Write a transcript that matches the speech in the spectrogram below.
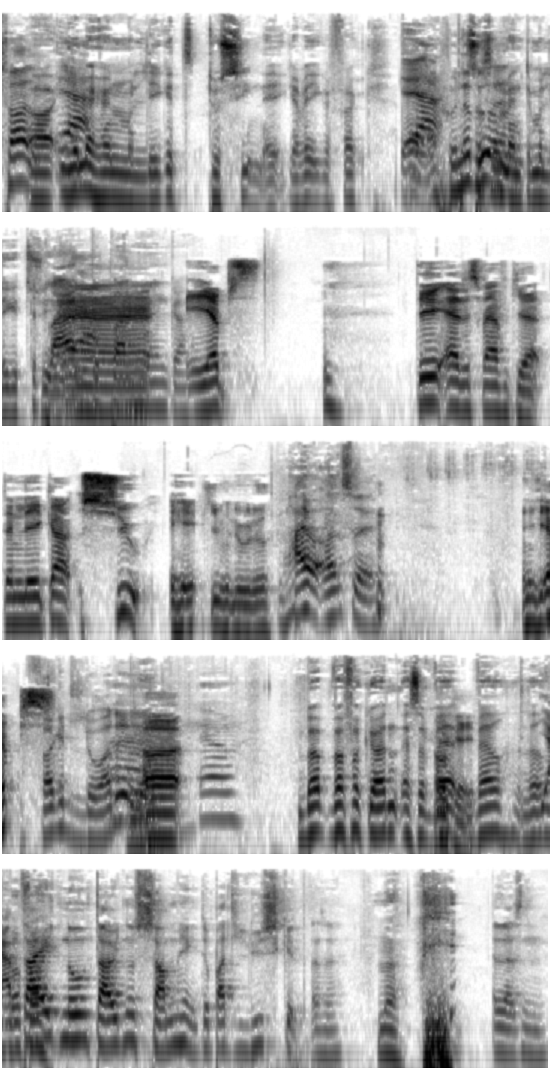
12. Og Ja. hjemmehønen må ligge et dusin æg. Jeg ved ikke, hvad fuck ja, Ja. ja, det 100 betyder, men det må ligge et Det dusin plejer, æg. det plejer hønen gør. jeps. Det er desværre forkert. Den ligger 7 æg i minuttet. Nej, hvor åndssvagt. Jeps. Fuck et lorte. Ja. Ja. Og. Hvor, hvorfor gør den? Altså, hvad? Okay. hvad, hvad ja, hvorfor? der er, ikke nogen, der er jo ikke nogen sammenhæng. Det er bare et lysskilt, altså. Nå. Eller sådan...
